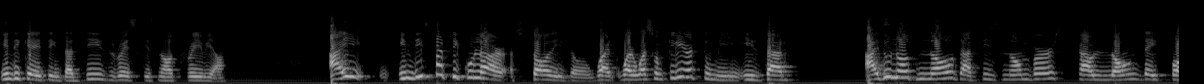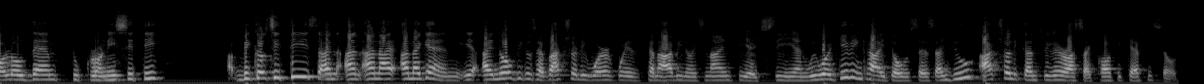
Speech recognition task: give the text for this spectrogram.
indicating that this risk is not trivial. I, in this particular study, though, what, what was unclear to me is that I do not know that these numbers, how long they follow them to chronicity, because it is, and, and, and, I, and again, I know because I've actually worked with cannabinoids 9-THC, and we were giving high doses, and you actually can trigger a psychotic episode.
